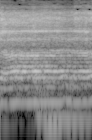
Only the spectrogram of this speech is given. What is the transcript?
chala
